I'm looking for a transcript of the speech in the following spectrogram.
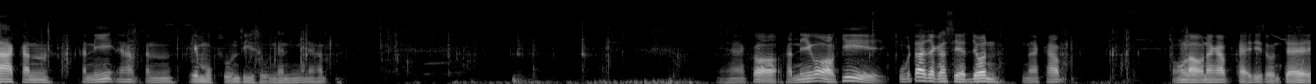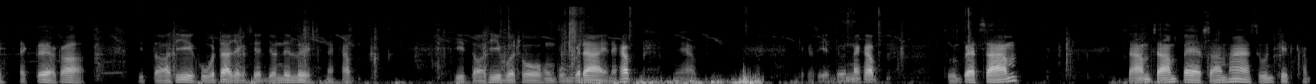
ลากคันคันนี้นะครับคัน M6040 คันนี้นะครับนะฮะก็คันนี้ก็ออกที่อุปต้าจักรเกษตรยนต์นะครับ ของเรานะครับใครที่สนใจแท็กเตอร์ก็ติดต่อที่คูปต้าจักรเกษตรยนต์ได้เลยนะครับ ติดต่อที่เบอร์โทรของผมก็ได้นะครับนี่ครับจักรเกษตรยนต์นะครับ 083 338 3507 ครับ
